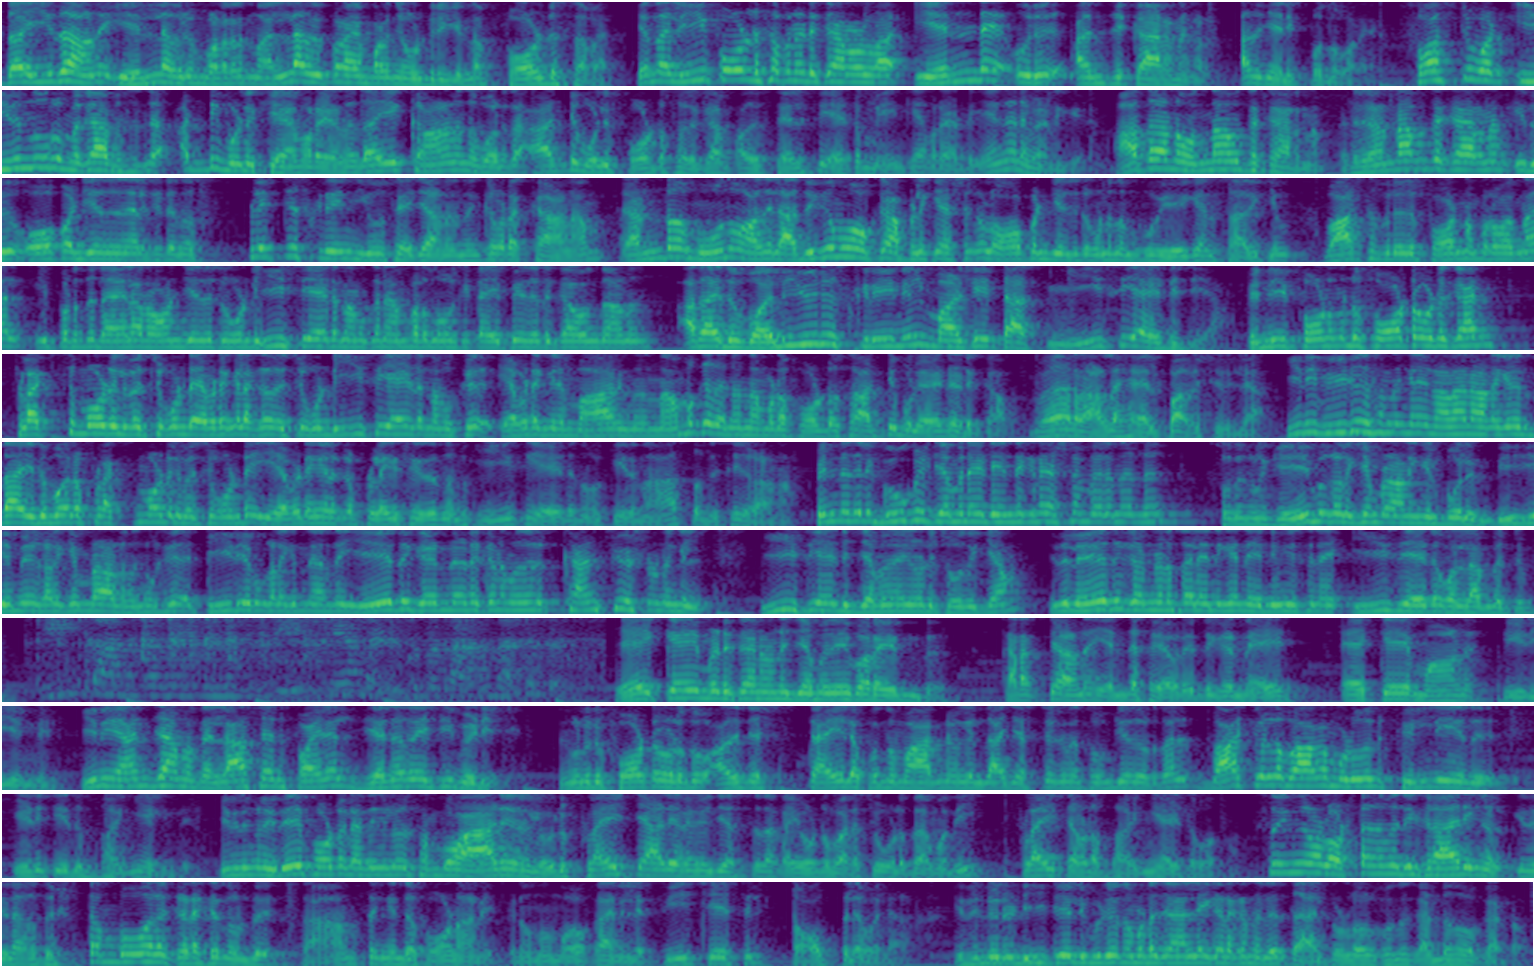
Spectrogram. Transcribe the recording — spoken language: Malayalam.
ദാ ഇതാണ് എല്ലാവരും വളരെ നല്ല അഭിപ്രായം പറഞ്ഞുകൊണ്ടിരിക്കുന്ന ഫോൾഡ് സെവൻ എന്നാൽ ഈ ഫോൾഡ് സെവൻ എടുക്കാനുള്ള എന്റെ ഒരു അഞ്ച് കാരണങ്ങൾ അത് ഞാൻ ഇപ്പോൾ ഒന്ന് പറയാം. ഫസ്റ്റ് വൺ ഇരുന്നൂറ് മെഗാ പിക്സലിന്റെ അടിപൊളി ക്യാമറയാണ്. ദാ ഈ കാണുന്ന പോലത്തെ അടിപൊളി ഫോട്ടോസ് എടുക്കാം. അത് സെൽഫി ആയിട്ടും മെയിൻ ക്യാമറ ആയിട്ടും എങ്ങനെ വേണമെങ്കിലും. അതാണ് ഒന്നാമത്തെ കാരണം. രണ്ടാമത്തെ കാരണം ഇത് ഓപ്പൺ ചെയ്ത് കഴിഞ്ഞാൽ കിട്ടുന്ന സ്പ്ലിറ്റ് സ്ക്രീൻ യൂസേജ് ആണ്. നിങ്ങൾക്ക് ഇവിടെ കാണാം. രണ്ടോ മൂന്നോ അതിലധികമോ ഒക്കെ ആപ്ലിക്കേഷനുകൾ ഓപ്പൺ ചെയ്തിട്ടുകൊണ്ട് നമുക്ക് ഉപയോഗിക്കാൻ സാധിക്കും. വാട്സപ്പിൽ ഒരു ഫോൺ നമ്പർ വന്നാൽ ഇപ്പുറത്ത് ഡയലർ ഓൺ ചെയ്തിട്ടുകൊണ്ട് ഈസി ആയിട്ട് നമുക്ക് നമ്പർ നോക്കി ടൈപ്പ് ചെയ്തെടുക്കാവുന്നതാണ്. അതായത് വലിയൊരു സ്ക്രീനിൽ മൾട്ടി ടാസ്കിങ് ഈസി ആയിട്ട് ചെയ്യാം. പിന്നെ ഈ ഫോൺ കൊണ്ട് ഫോട്ടോ എടുക്കാൻ ഫ്ലെക്സ് മോഡിൽ വെച്ചുകൊണ്ട് എവിടെയെങ്കിലൊക്കെ വെച്ചുകൊണ്ട് ഈസി ആയിട്ട് നമുക്ക് എവിടെയെങ്കിലും മാറി നിന്ന് നമുക്ക് തന്നെ നമ്മുടെ ഫോട്ടോസ് അടിപൊളിയായിട്ട് എടുക്കാം. വേറെ ആളുടെ ഹെൽപ്പ് ആവശ്യമില്ല. ഇനി വീഡിയോസ് എന്തെങ്കിലും കാണാനാണെങ്കിൽ എന്താ ഇതുപോലെ ഫ്ലെക്സ് മോഡിൽ വെച്ചുകൊണ്ട് എവിടെയെങ്കിലൊക്കെ പ്ലേസ് ചെയ്ത് നമുക്ക് ഈസി ആയിട്ട് നോക്കിയിരുന്ന് ആസ്വദിച്ച് കാണാം. പിന്നെ ഇതിൽ ഗൂഗിൾ ജെമിനായിട്ട് ഇന്റഗ്രേഷൻ വരുന്നുണ്ട്. സോ നിങ്ങൾ ഗെയിം കളിക്കുമ്പോഴാണെങ്കിൽ പോലും ബി ജി എം എ കളിക്കുമ്പോഴാണ് നിങ്ങൾക്ക് ടി ഡി എം കളിക്കുന്ന നേരത്തെ ഏത് ഗൺ എടുക്കണം എന്നൊരു കൺഫ്യൂഷൻ ഉണ്ടെങ്കിൽ ഈസി ആയിട്ട് ജെമിനയോട് ചോദിക്കാം. ഇതിൽ ഏത് ഗണ്ണെടുത്താലും എനിക്ക് എന്റെ എനിമീസിനെ ഈസി ആയിട്ട് കൊല്ലാൻ പറ്റും. എ കെ എം എടുക്കാനാണ് ജമനെ പറയുന്നത്. കറക്റ്റ് ആണ് എന്റെ favourite gun A K M ആണ് ടി ഡി എമ്മിൽ ഇനി അഞ്ചാമത്തെ last and final generative edit നിങ്ങളൊരു ഫോട്ടോ എടുത്തു അതിന്റെ സ്റ്റൈലൊക്കെ ഒന്ന് മാറണമെങ്കിൽ ഇതാ ജസ്റ്റ് ഇങ്ങനെ സൂം ചെയ്ത് കൊടുത്താൽ ബാക്കിയുള്ള ഭാഗം മുഴുവൻ ഫില്ല് ചെയ്ത് എഡിറ്റ് ചെയ്ത് ഭംഗിയാക്കി തരും. ഇനി നിങ്ങൾ ഇതേ ഫോട്ടോയിൽ എന്തെങ്കിലും ഒരു സംഭവം ആഡ് ചെയ്യണമെങ്കിൽ ഒരു ഫ്ലൈറ്റ് ആഡ് ചെയ്യണമെങ്കിൽ ജസ്റ്റ് കൈകൊണ്ട് വരച്ചു കൊടുത്താൽ മതി. ഫ്ലൈറ്റ് അവിടെ ഭംഗിയായിട്ട് വന്നു. സോ ഇങ്ങനെയുള്ള ഒട്ടനവധി കാര്യങ്ങൾ ഇതിനകത്ത് ഇഷ്ടംപോലെ കിടക്കുന്നുണ്ട്. സാംസങ്ങിന്റെ ഫോണാണ് പിന്നെ ഒന്നും നോക്കാനില്ല. ഫീച്ചേഴ്സിൽ ടോപ്പ് ലെവലാണ് ഇതിന്റെ ഒരു ഡീറ്റെയിൽ വീഡിയോ നമ്മുടെ ചാനലിൽ കിടക്കുന്നുണ്ട്. താല്പര്യമുള്ളവർക്കൊന്ന് കണ്ടു നോക്കാട്ടോ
